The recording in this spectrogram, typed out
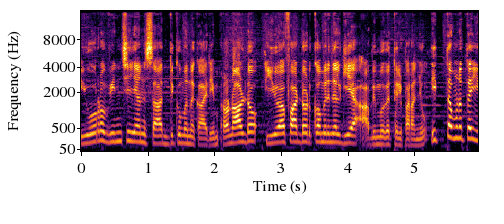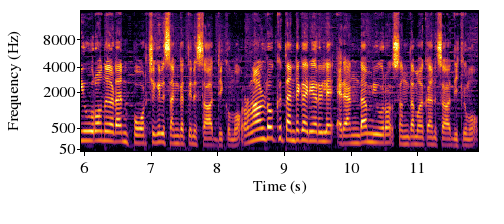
യൂറോ വിൻ ചെയ്യാൻ സാധിക്കുമെന്ന കാര്യം. Ronaldo U F R dot കോമിന് നൽകിയ അഭിമുഖത്തിൽ പറഞ്ഞു. ഇത്തവണത്തെ യൂറോ നേടാൻ പോർച്ചുഗൽ സംഘത്തിന് സാധിക്കുമോ? റൊണാൾഡോക്ക് തന്റെ കരിയറിലെ രണ്ടാം യൂറോ സ്വന്തമാക്കാൻ സാധിക്കുമോ?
